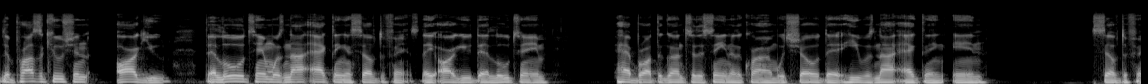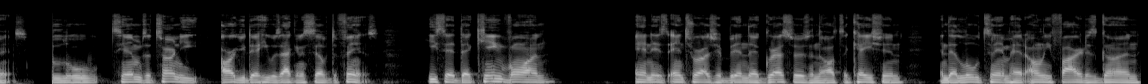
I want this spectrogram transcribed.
The prosecution argued that Lil Tim was not acting in self defense. They argued that Lil Tim had brought the gun to the scene of the crime, which showed that he was not acting in self defense. Lil Tim's attorney argued that he was acting in self defense. He said that King Von and his entourage had been the aggressors in the altercation and that Lil Tim had only fired his gun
